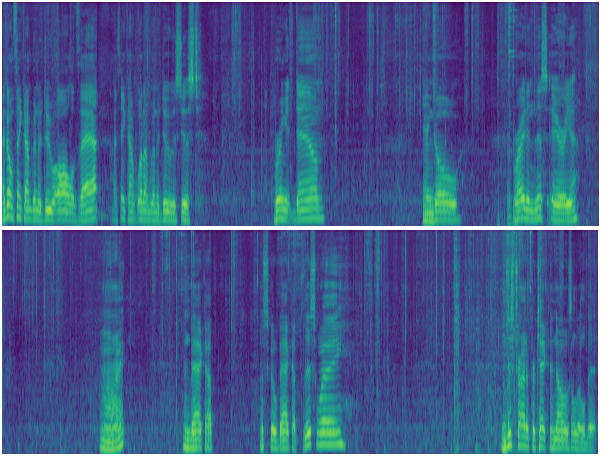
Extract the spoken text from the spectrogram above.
I don't think I'm going to do all of that. I think I'm, what I'm going to do is just bring it down and go right in this area. All right. And back up. Let's go back up this way. I'm just trying to protect the nose a little bit.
